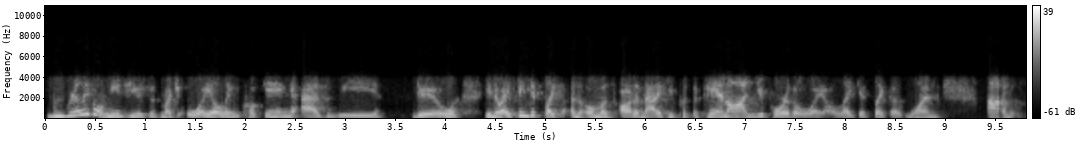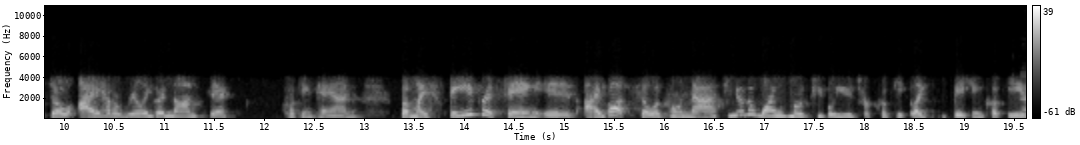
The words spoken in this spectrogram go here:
we really don't need to use as much oil in cooking as we do. You know, I think it's like an almost automatic. You put the pan on, you pour the oil. Like it's like a one. Um, so I have a really good nonstick cooking pan. But my favorite thing is I bought silicone mats. You know the ones most people use for cookie, like baking cookies.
